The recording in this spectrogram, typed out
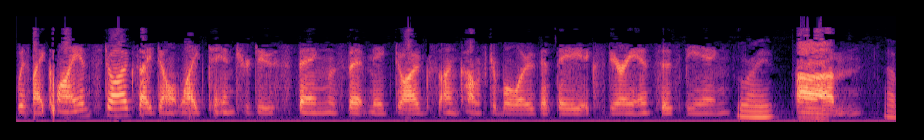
With my clients' dogs, I don't like to introduce things that make dogs uncomfortable or that they experience as being right. um, uh,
